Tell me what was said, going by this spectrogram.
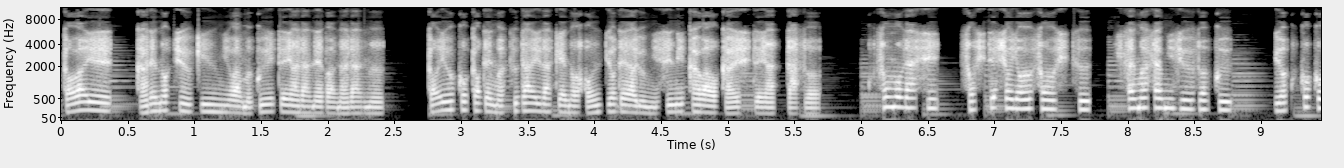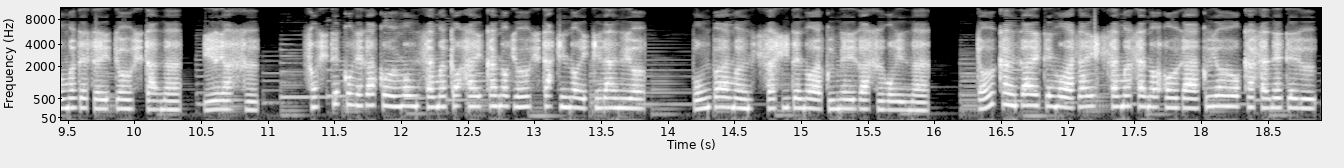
とはいえ、彼の中金には報いてやらねばならぬ。ということで松平家の本拠である西三河を返してやったぞ。クソ漏らし、そして所領喪失、久政に従属。よくここまで成長したな、家康。そしてこれが黄門様と配下の上司たちの一覧よ。ボンバーマン久秀の悪名がすごいな。どう考えても浅井久政の方が悪用を重ねてる。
